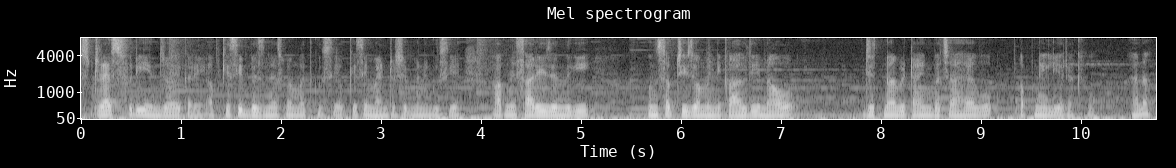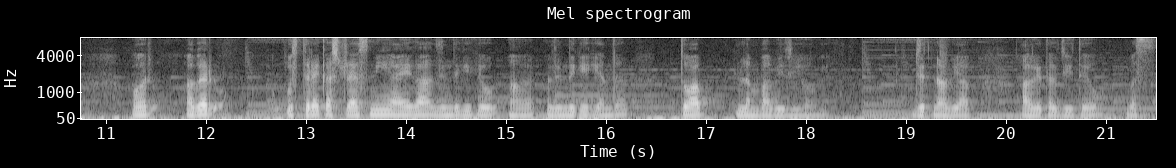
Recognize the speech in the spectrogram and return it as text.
स्ट्रेस फ्री इन्जॉय करें। अब किसी बिज़नेस में मत घुसिए अब किसी मेंटरशिप में नहीं घुसिए। आपने सारी ज़िंदगी उन सब चीज़ों में निकाल दी नाउ जितना भी टाइम बचा है वो अपने लिए रखो है ना? और अगर उस तरह का स्ट्रेस नहीं आएगा ज़िंदगी के ज़िंदगी के अंदर तो आप लंबा भी जियोगे। जितना भी आप आगे तक जीते हो बस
